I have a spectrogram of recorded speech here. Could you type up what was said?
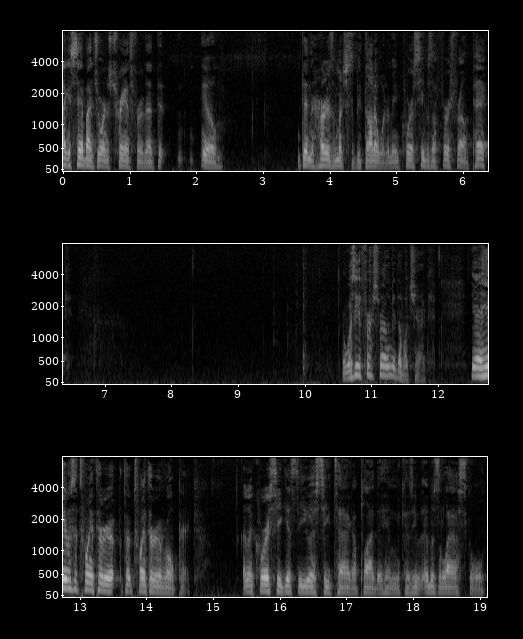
I can say about Jordan's transfer that, that you know, didn't hurt as much as we thought it would. I mean, of course, he was a first round pick. Or was he a first round? Let me double check. Yeah, he was a 23rd, 23rd overall pick. And of course, he gets the USC tag applied to him because he, it was the last school.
